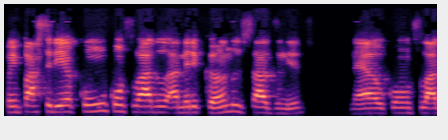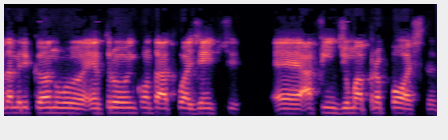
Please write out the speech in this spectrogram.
foi em parceria com o consulado americano dos Estados Unidos né, o consulado americano entrou em contato com a gente é, a fim de uma proposta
